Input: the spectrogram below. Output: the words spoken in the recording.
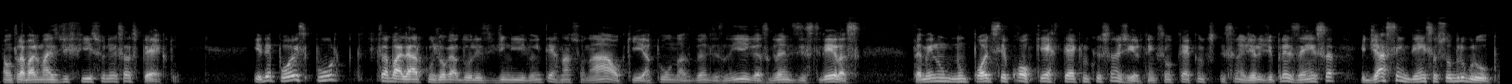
É um trabalho mais difícil nesse aspecto. E depois, por trabalhar com jogadores de nível internacional, que atuam nas grandes ligas, grandes estrelas, também não, não pode ser qualquer técnico estrangeiro, tem que ser um técnico estrangeiro de presença e de ascendência sobre o grupo.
